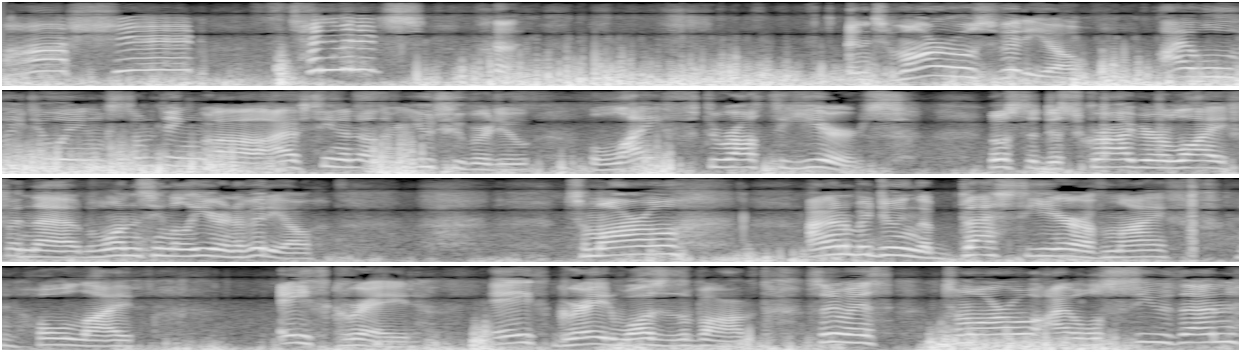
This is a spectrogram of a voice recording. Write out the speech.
Ah oh, shit! Ten minutes. in tomorrow's video, I will be doing something uh, I've seen another YouTuber do: life throughout the years. Just to describe your life in that one single year in a video. Tomorrow, I'm gonna be doing the best year of my whole life eighth grade. Eighth grade was the bomb. So, anyways, tomorrow I will see you then.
